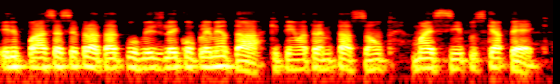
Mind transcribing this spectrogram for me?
ele passe a ser tratado por meio de lei complementar, que tem uma tramitação mais simples que a PEC.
